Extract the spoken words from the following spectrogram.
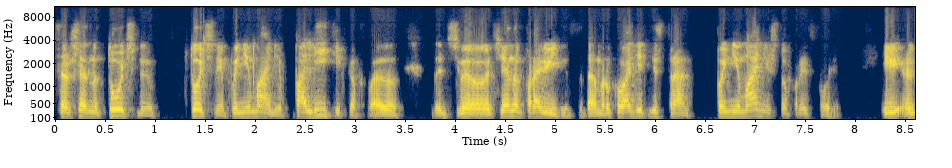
совершенно точную точное понимание политиков, э, членов правительства, там, руководителей стран, понимание, что происходит. И э,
